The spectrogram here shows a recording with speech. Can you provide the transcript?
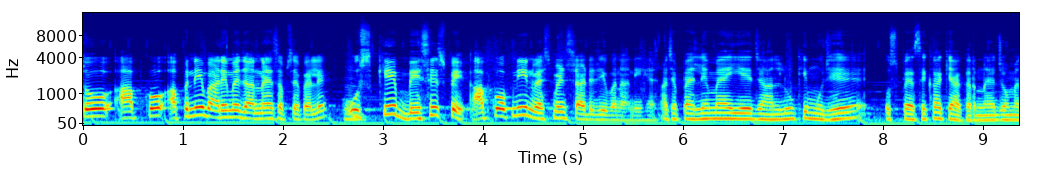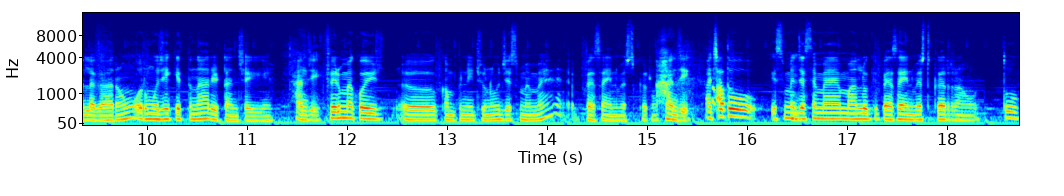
तो आपको अपने बारे में जानना है सबसे पहले। उसके बेसिस पे आपको अपनी इन्वेस्टमेंट स्ट्रैटेजी बनानी है। अच्छा पहले मैं ये जान लूँ कि मुझे उस पैसे का क्या करना है जो मैं लगा रहा हूँ और मुझे कितना रिटर्न चाहिए। हाँ जी। फिर मैं कोई कंपनी चुनूँ जिसमें मैं पैसा इन्वेस्ट करूँ। हाँ जी। अच्छा तो इसमें जैसे मैं मान लो कि पैसा इन्वेस्ट कर रहा हूँ तो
